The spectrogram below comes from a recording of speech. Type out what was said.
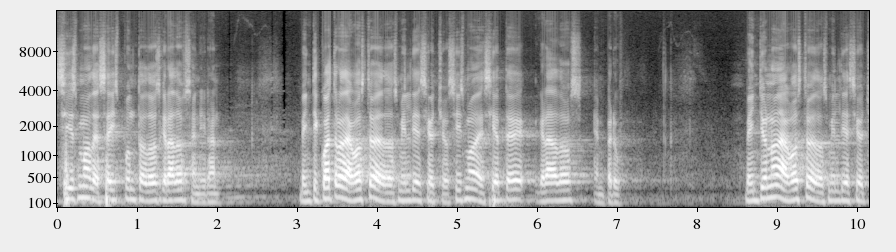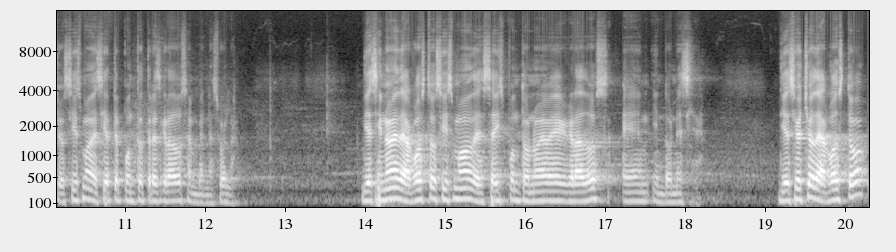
sismo de 6.2 grados en Irán. 24 de agosto de 2018, sismo de 7 grados en Perú. 21 de agosto de 2018, sismo de 7.3 grados en Venezuela. 19 de agosto, sismo de 6.9 grados en Indonesia. 18 de agosto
